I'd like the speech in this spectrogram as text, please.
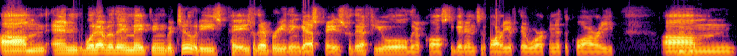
Um, and whatever they make in gratuities pays for their breathing gas, pays for their fuel, their cost to get into the quarry if they're working at the quarry. Um,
